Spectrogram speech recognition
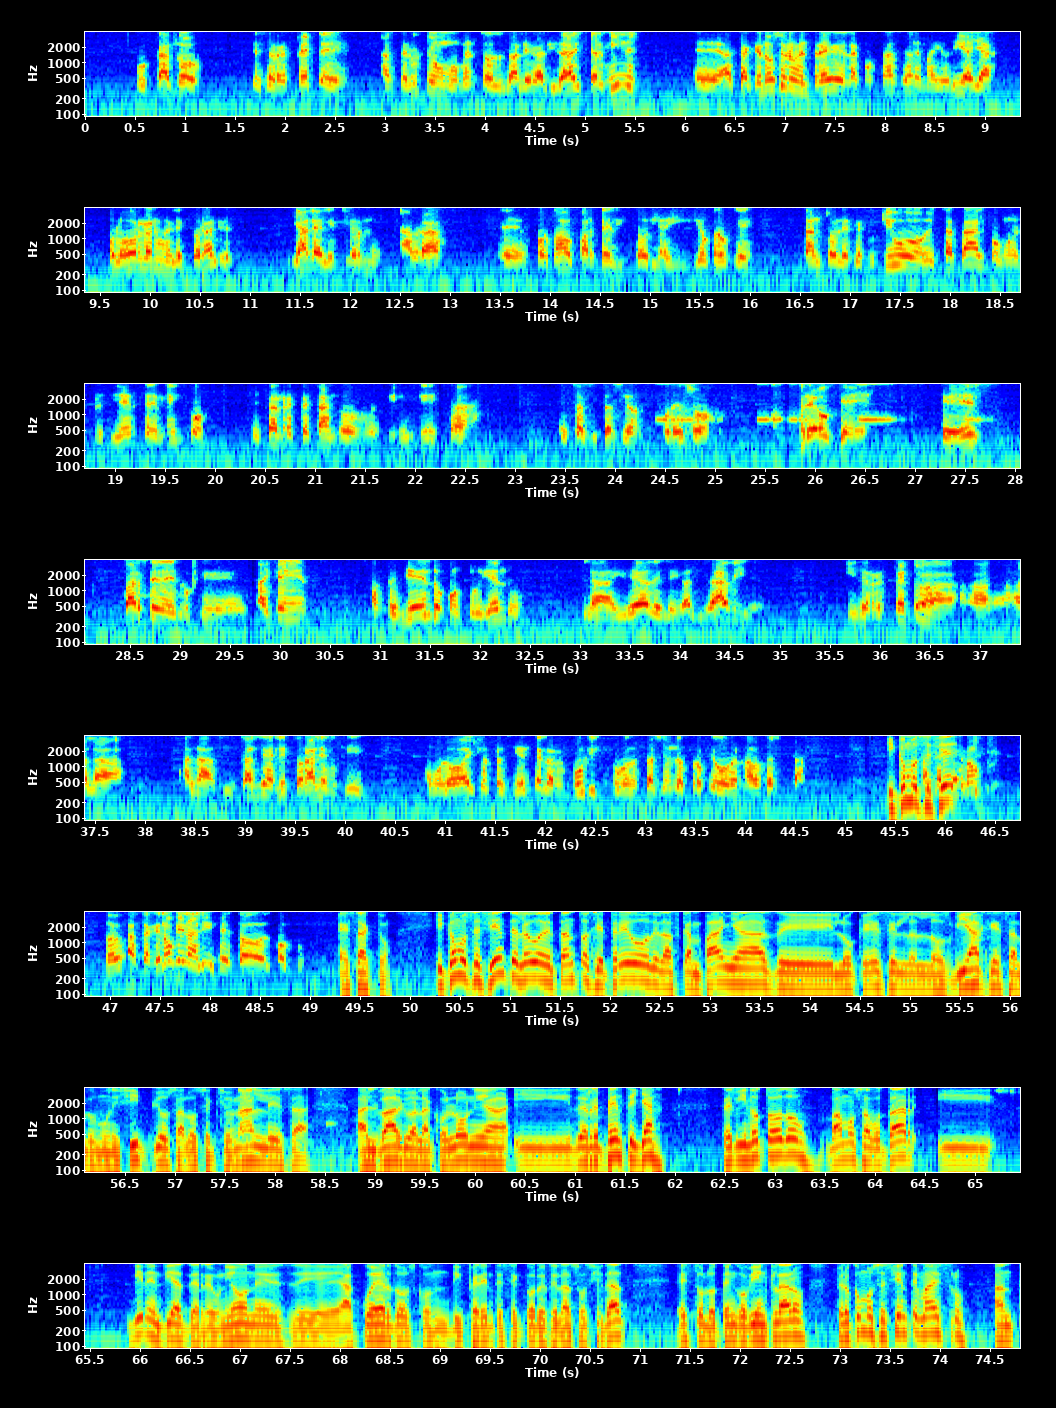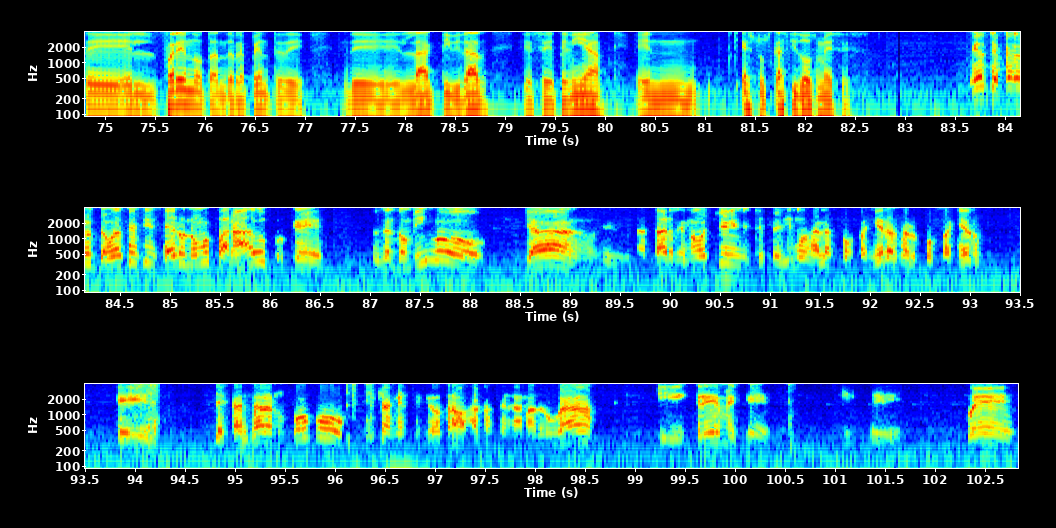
buscando que se respete hasta el último momento la legalidad y termine eh, hasta que no se nos entregue la constancia de mayoría ya por los órganos electorales, ya la elección habrá eh, formado parte de la historia y yo creo que tanto el Ejecutivo Estatal como el presidente de México están respetando esta, esta situación. Por eso creo que, que es parte de lo que hay que ir aprendiendo, construyendo la idea de legalidad y de y de respeto a, a, la, a las instancias electorales, así como lo ha hecho el presidente de la República, como lo está haciendo el propio gobernador del Estado. ¿Y cómo se siente? hasta que no finalice todo el concurso. Exacto. ¿Y cómo se siente luego de tanto ajetreo de las campañas, de lo que es los viajes a los municipios, a los seccionales, a, al barrio, a la colonia, y de repente ya terminó todo, vamos a votar y Vienen días de reuniones, de acuerdos con diferentes sectores de la sociedad, esto lo tengo bien claro, pero ¿cómo se siente maestro ante el freno tan de repente de, de la actividad que se tenía en estos casi dos meses? Fíjate Pedro, te voy a ser sincero, no hemos parado porque desde el domingo ya en la tarde noche le pedimos a las compañeras, a los compañeros que descansaran un poco. Mucha gente quedó trabajando hasta en la madrugada y créeme que este, fue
